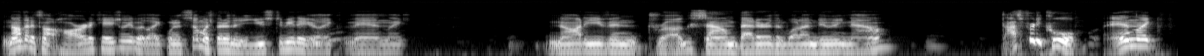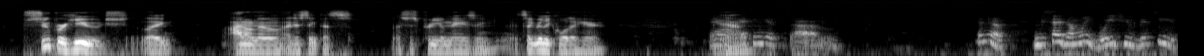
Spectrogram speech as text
not that it's not hard occasionally, but like when it's so much better than it used to be that you're like, mm-hmm. man, like not even drugs sound better than what I'm doing now, that's pretty cool and like super huge. Like I don't know, I just think that's that's just pretty amazing. It's like really cool to hear. Yeah, Yeah. I think it's um I don't know. And besides I'm like way too busy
